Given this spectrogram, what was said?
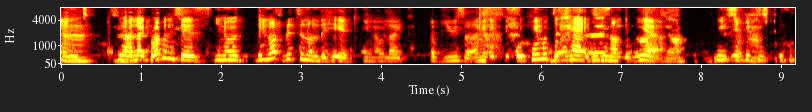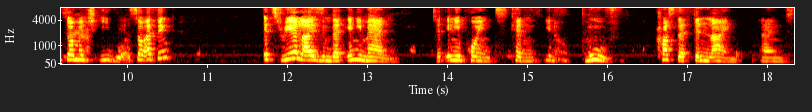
and mm. yeah like robin says you know they're not written on the head you know like abuser. I mean if, if they came with the tag even on the yeah, yeah. We, it, it's, it's so much easier. so i think it's realizing that any man at any point can you know move cross that thin line and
